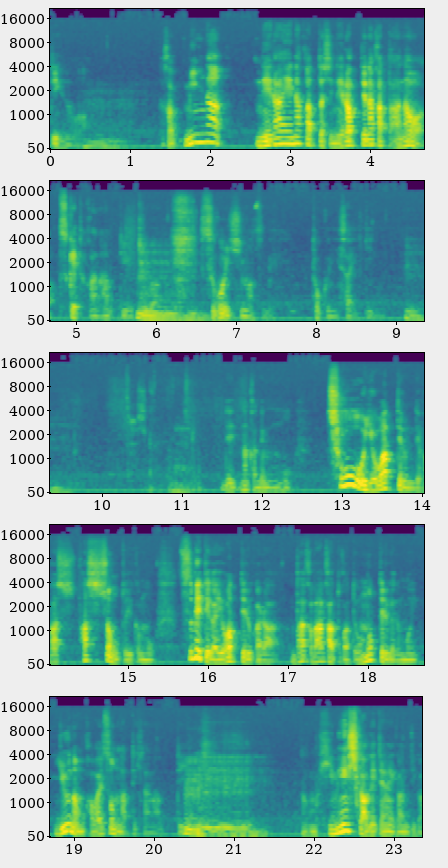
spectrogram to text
ていうのは。だからみんな狙えなかったし狙ってなかった穴はつけたかなっていう気はすごいしますね、特に最近。でなんかでももう超弱ってるんでファッシファッションというかもう全てが弱ってるからバカバカとかって思ってるけどもう言うのもかわいそうになってきたなっていう、うん。うんなんかもう悲鳴しか上げてない感じが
